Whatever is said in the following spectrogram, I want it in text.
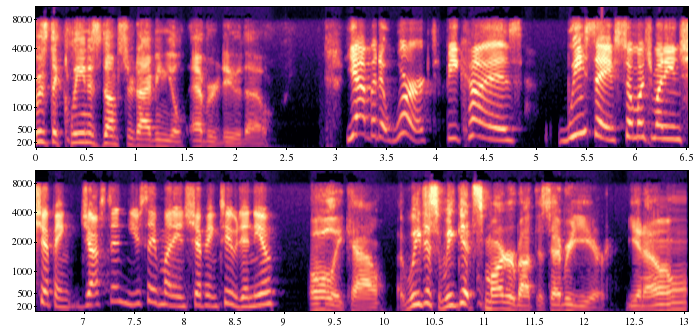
It was the cleanest dumpster diving you'll ever do, though. Yeah, but it worked because we saved so much money in shipping. Justin, you saved money in shipping too, didn't you? Holy cow. We just we get smarter about this every year, you know?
